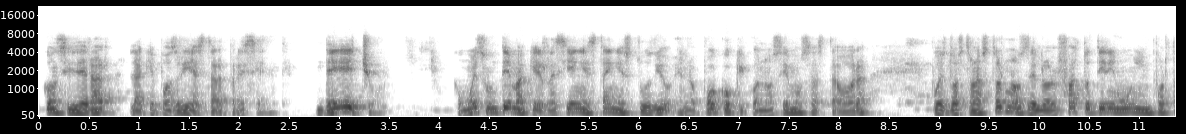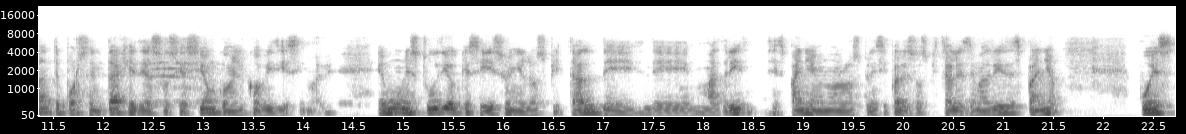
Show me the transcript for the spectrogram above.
considerar la que podría estar presente. De hecho, como es un tema que recién está en estudio, en lo poco que conocemos hasta ahora, pues los trastornos del olfato tienen un importante porcentaje de asociación con el COVID-19. En un estudio que se hizo en el Hospital de, Madrid, España, en uno de los principales hospitales de Madrid, España, pues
